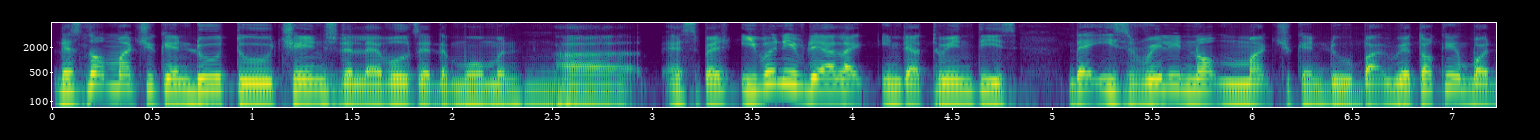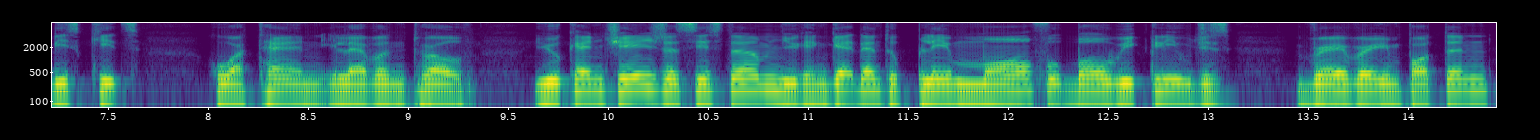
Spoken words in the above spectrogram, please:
there's not much you can do to change the levels at the moment. Uh, especially even if they are like in their 20s, there is really not much you can do. But we're talking about these kids who are 10, 11, 12. You can change the system, you can get them to play more football weekly, which is very, very important.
